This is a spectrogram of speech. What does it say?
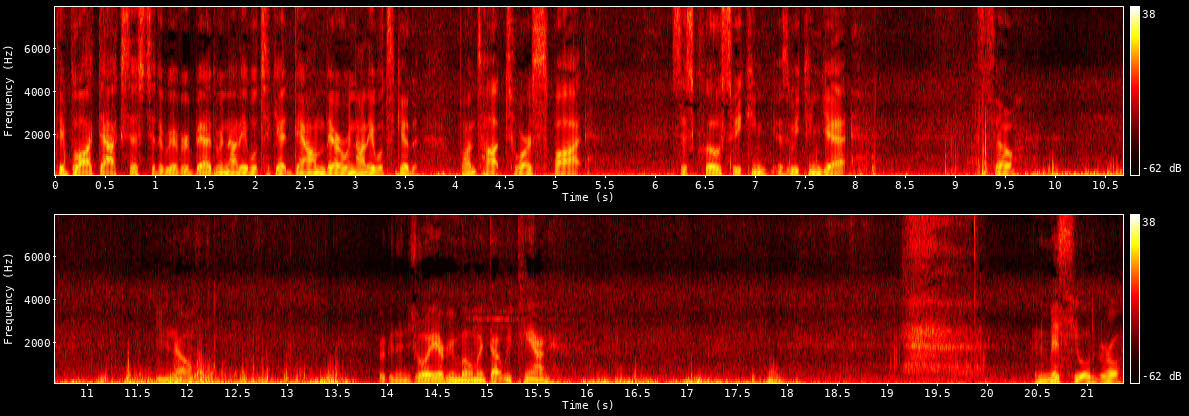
They blocked access to the riverbed. We're not able to get down there. We're not able to get up on top to our spot. It's as close we can as we can get. So, you know, we're gonna enjoy every moment that we can. I'm gonna miss you, old girl.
